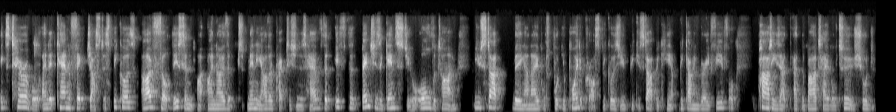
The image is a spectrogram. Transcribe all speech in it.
It's terrible and it can affect justice because I've felt this, and I know that many other practitioners have, that if the bench is against you all the time, you start being unable to put your point across because you start becoming very fearful. Parties at, at the bar table too should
